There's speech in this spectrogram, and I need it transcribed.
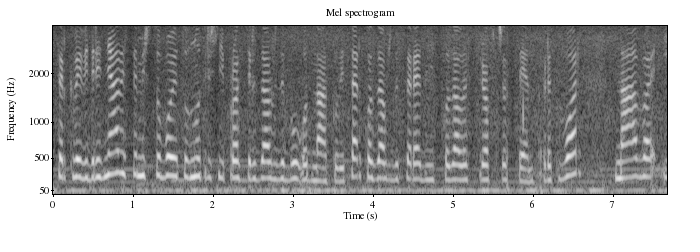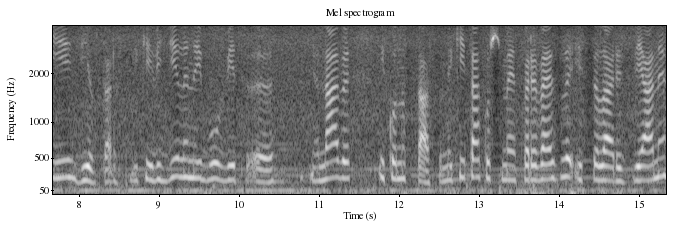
церкви відрізнялися між собою, то внутрішній простір завжди був однаковий. Церква завжди всередині складалась з трьох частин: притвор, нава і вівтар, який відділений був від е, нави іконостасом, який також ми перевезли із села Різдвяне.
